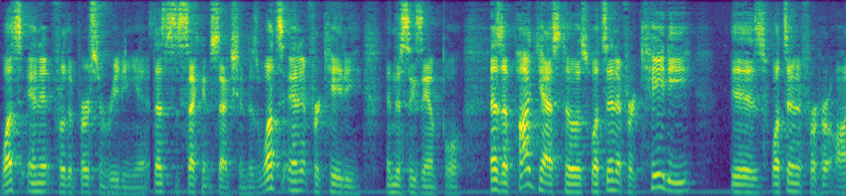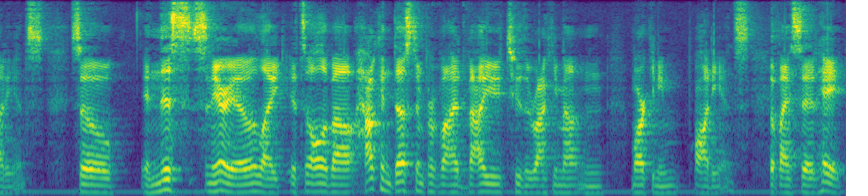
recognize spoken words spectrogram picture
what's in it for the person reading it. That's the second section is what's in it for katie in this example. As a podcast host what's in it for katie is what's in it for her audience so in this scenario, like it's all about how can Dustin provide value to the Rocky Mountain marketing audience. If I said, hey,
